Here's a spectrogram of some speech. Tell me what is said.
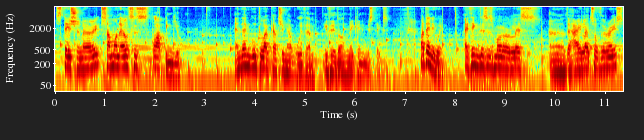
stationary, someone else is lapping you. And then good luck catching up with them if they don't make any mistakes. But anyway, I think this is more or less uh, the highlights of the race.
